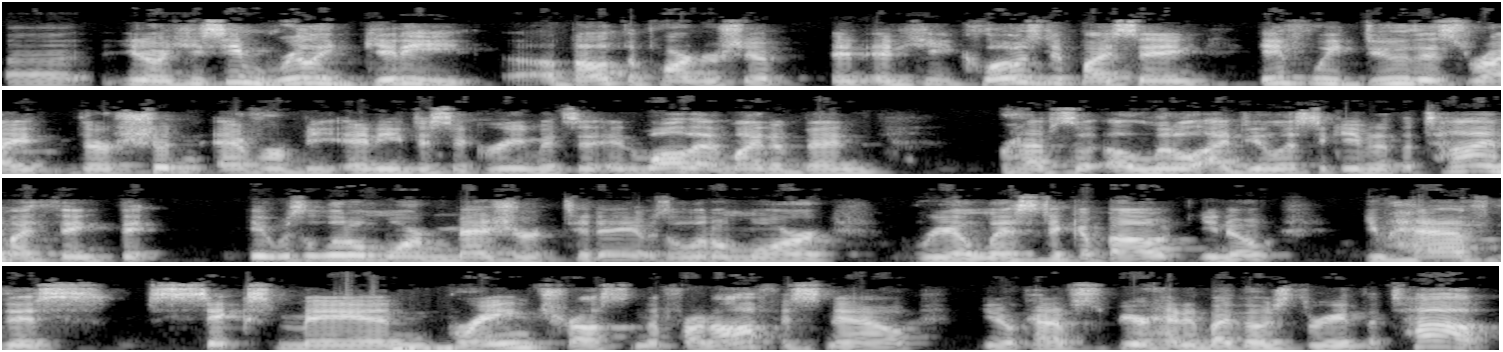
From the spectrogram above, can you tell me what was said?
uh, you know, he seemed really giddy about the partnership, and, and he closed it by saying, if we do this right, there shouldn't ever be any disagreements. And, and while that might have been perhaps a, little idealistic even at the time, I think that it was a little more measured today. It was a little more realistic about, you know, you have this six man brain trust in the front office now, you know, kind of spearheaded by those three at the top.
